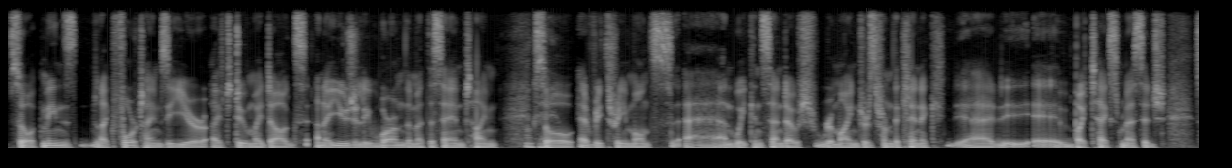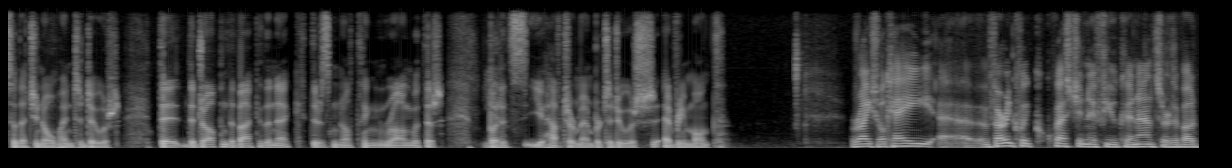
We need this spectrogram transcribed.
So it means like four times a year I have to do my dogs, and I usually worm them at the same time. Okay. So every three months, uh, and we can send out reminders from the clinic uh, by text message so that you know when to do it. The the drop in the back of the neck, there's nothing wrong with it, but yeah. it's you have to remember remember to do it every month. Right, okay. Uh, very quick question, if you can answer it about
